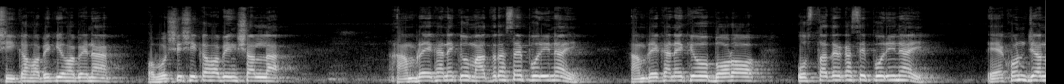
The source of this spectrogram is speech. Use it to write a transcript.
শিখা হবে কি হবে না? অবশ্যই শিখা হবে ইনশাল্লাহ। আমরা এখানে কেউ মাদ্রাসায় পড়ি নাই, আমরা এখানে কেউ বড় ওস্তাদের কাছে পড়ি নাই। এখন যেন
